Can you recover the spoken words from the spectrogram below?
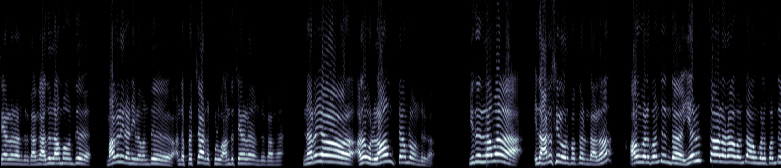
செயலராக இருந்திருக்காங்க. அது இல்லாமல் வந்து மகளிர் அணியில் வந்து அந்த பிரச்சார குழு அந்த செயலராக இருந்திருக்காங்க. நிறையா அதாவது ஒரு லாங் டேர்மில் வந்திருக்காங்க. இது இல்லாமல் இது அரசியல் ஒரு பக்கம் இருந்தாலும் அவங்களுக்கு வந்து இந்த எழுத்தாளராக வந்து அவங்களுக்கு வந்து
